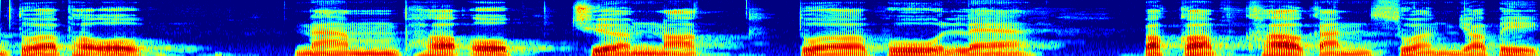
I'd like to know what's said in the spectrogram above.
ำตัวพระอบนำพระอบเชื่อมน็อกตัวผู้และประกอบเข้ากันส่วนยอดปีก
